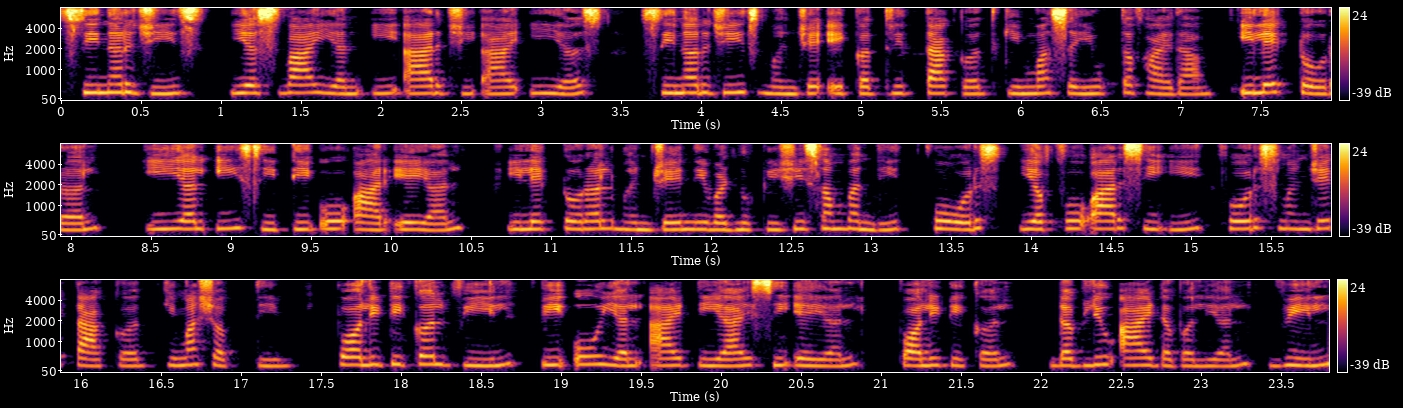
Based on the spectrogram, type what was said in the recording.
Synergies S Y N E R G I E S synergies म्हणजे एकत्रित ताकद किंवा संयुक्त फायदा. Electoral E L E C T O R A L electoral म्हणजे निवडणुकीशी संबंधित force F O R C E force म्हणजे ताकद किंवा शक्ती. Political will P O L I T I C A L political W I double L will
